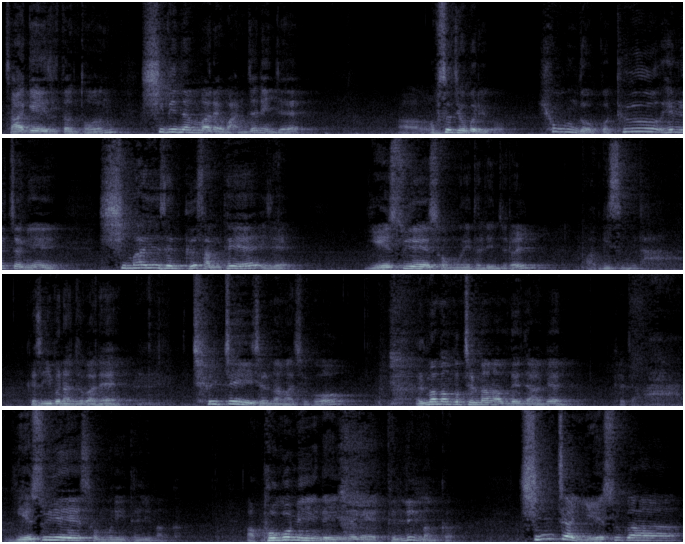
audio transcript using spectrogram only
자기에 있었던 돈 12년 만에 완전히 이제 어, 없어져 버리고 효금도 없고 더 혈류증이 심하여진 그 상태에 이제 예수의 소문이 들린 줄을 어, 믿습니다. 그래서 이번 한 주간에 철저히 절망하시고 얼마만큼 절망하면 되냐면 그죠. 아, 예수의 소문이 들릴 만큼 아, 복음이 내 인생에 들릴 만큼 진짜 예수가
